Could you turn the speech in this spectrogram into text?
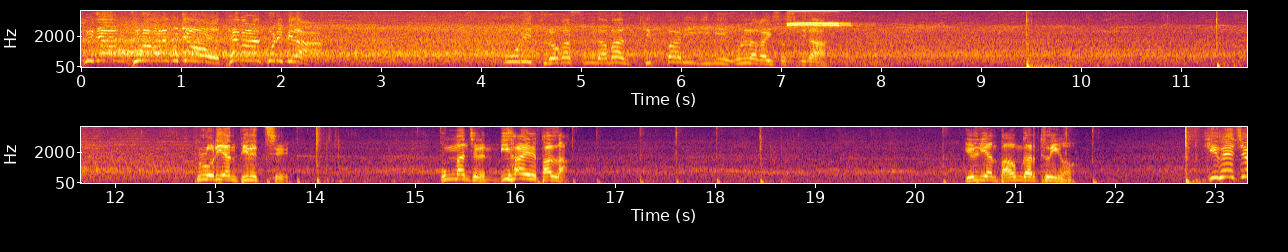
그냥 들어가는군요. 대단한 골입니다. 골이 들어갔습니다만 깃발이 이미 올라가 있었습니다. 플로리안 비르츠 공 만지는 미하일 발락 율리안 바움가르틀링어 기회죠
